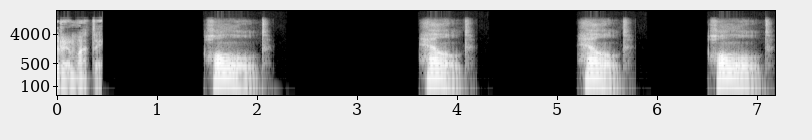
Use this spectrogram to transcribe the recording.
Тримати. Hold. Held. Held. Hold.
